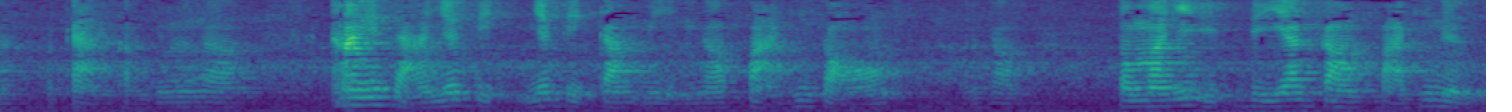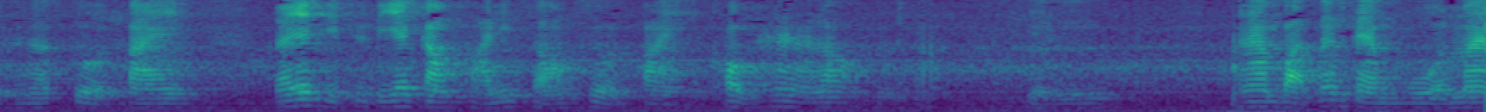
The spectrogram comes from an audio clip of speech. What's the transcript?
นะประกาศก่อนใช่ไหมครับครั้งที่สามยติยติกรรมอีกนะครับ ฝ่ายที่สองนะครับ ต่อมายติสุติยกรรมฝ่ายที่หนึ่งนะครับสวดไป แล้วยติสุติยกรรมฝ่ายที่สองสวดไปครบห้ารอบนะครับ อย่างนี้อาบัตตั้งแต่บวชมา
